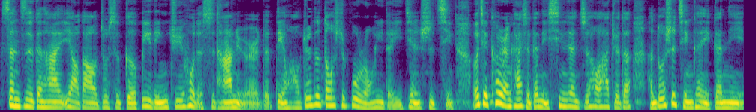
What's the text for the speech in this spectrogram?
甚至跟他要到就是隔壁邻居或者是他女儿的电话，我觉得都是不容易的一件事情。而且客人开始跟你信任。之之后，他觉得很多事情可以跟你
